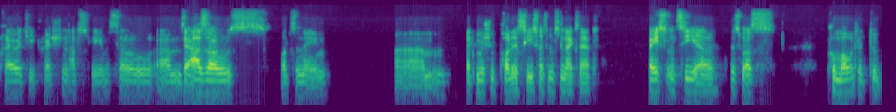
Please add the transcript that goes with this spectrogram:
priority question upstream. So um, there are those what's the name um, admission policies or something like that based on CEL. This was promoted to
